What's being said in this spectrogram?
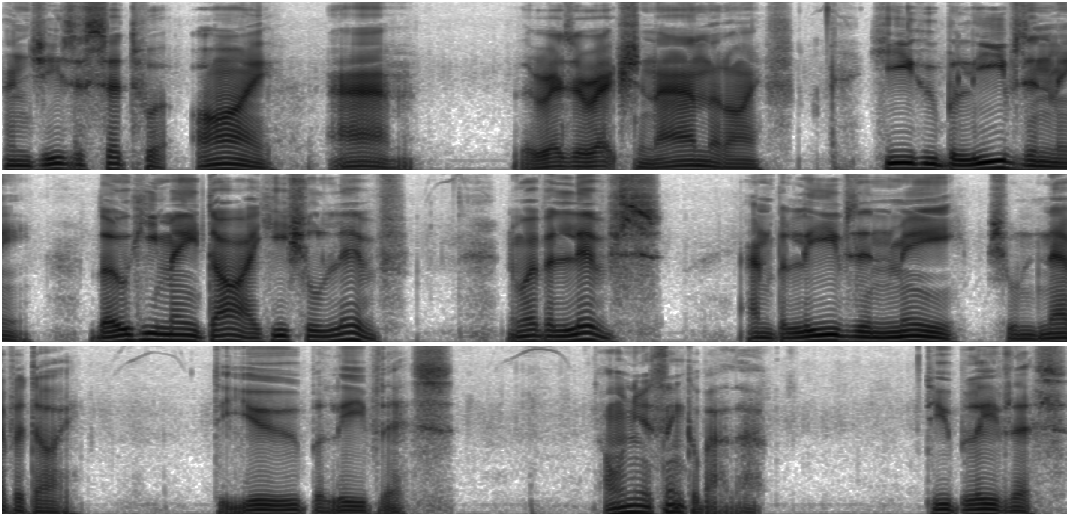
And Jesus said to her, I am the resurrection and the life. He who believes in me, though he may die, he shall live. And whoever lives and believes in me shall never die. Do you believe this? I want you to think about that. Do you believe this?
